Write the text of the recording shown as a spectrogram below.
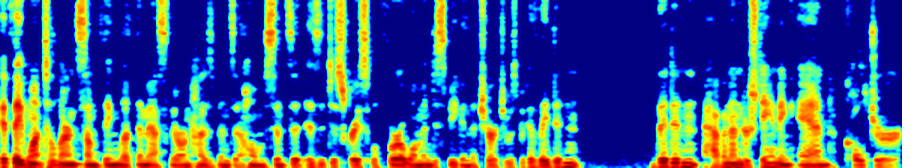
if they want to learn something, let them ask their own husbands at home, since it is disgraceful for a woman to speak in the church. It was because they didn't they didn't have an understanding and culture.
